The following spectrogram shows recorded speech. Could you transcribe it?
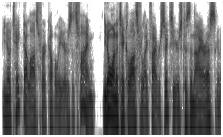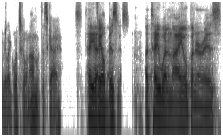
you know, take that loss for a couple of years. It's fine. You don't want to take a loss for like five or six years because then the IRS is going to be like, what's going on with this guy? Tell you, failed business. I'll tell you what an eye opener is.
